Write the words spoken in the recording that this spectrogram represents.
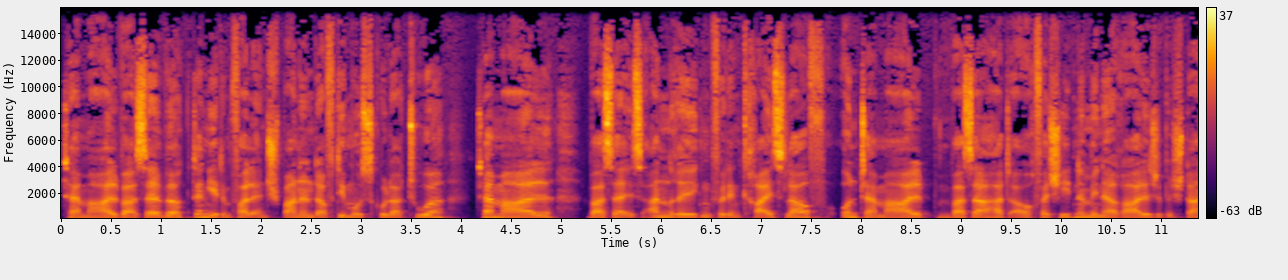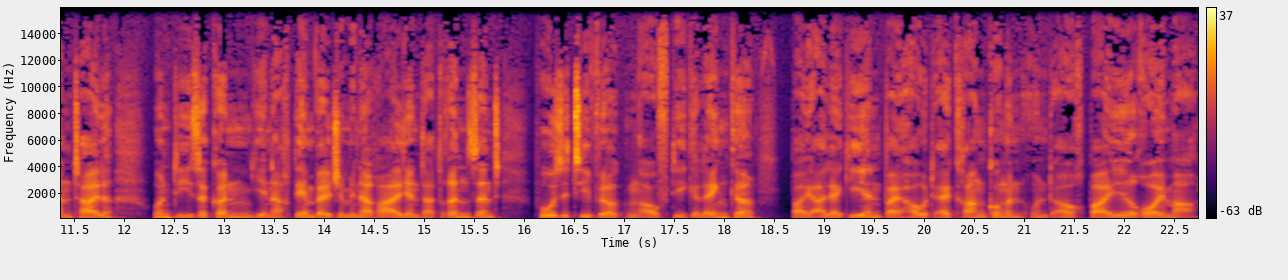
Thermalwasser wirkt in jedem Fall entspannend auf die Muskulatur. Thermalwasser ist anregend für den Kreislauf und Thermalwasser hat auch verschiedene mineralische Bestandteile und diese können, je nachdem welche Mineralien da drin sind, positiv wirken auf die Gelenke, bei Allergien, bei Hauterkrankungen und auch bei Rheuma.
